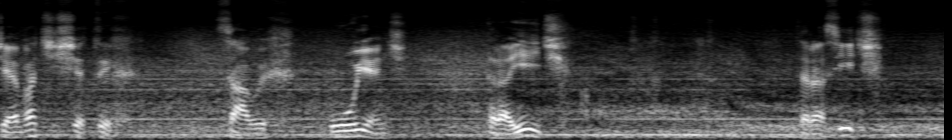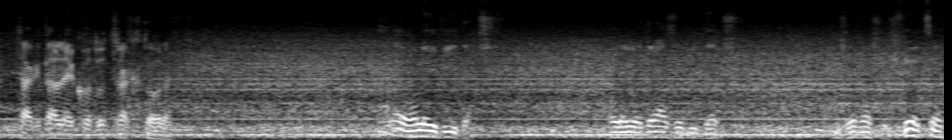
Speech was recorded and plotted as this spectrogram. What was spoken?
Zachciewa ci się tych całych ujęć. Teraz idź. Teraz idź tak daleko do traktora. Ale olej widać. Olej od razu widać. Drzewa się świecą.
